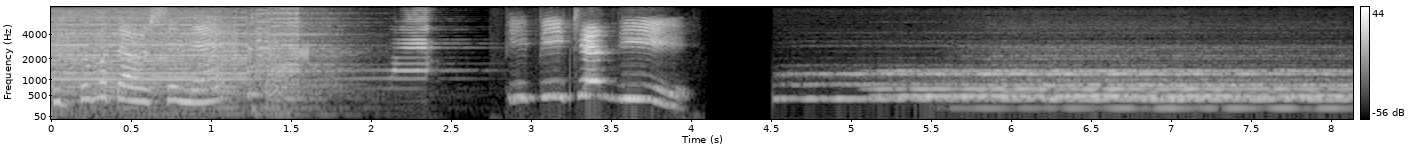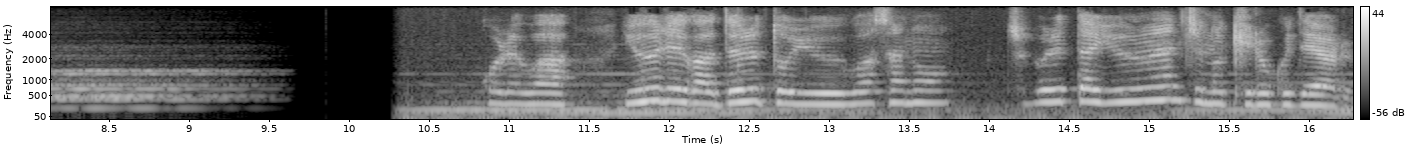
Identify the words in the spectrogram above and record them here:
グッドボタン押してね。ピーピーキャンディー。これは幽霊が出るという噂の潰れた遊園地の記録である。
